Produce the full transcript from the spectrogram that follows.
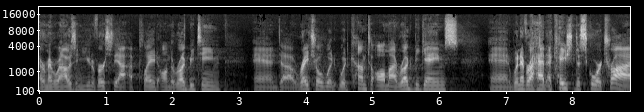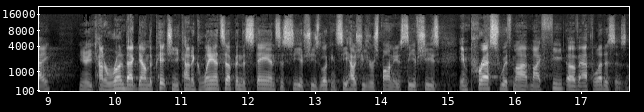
I remember when I was in university, I, I played on the rugby team, and uh, Rachel would, would come to all my rugby games And whenever I had occasion to score a try, you know, you kind of run back down the pitch and you kind of glance up in the stands to see if she's looking, see how she's responding, to see if she's impressed with my, my feat of athleticism.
